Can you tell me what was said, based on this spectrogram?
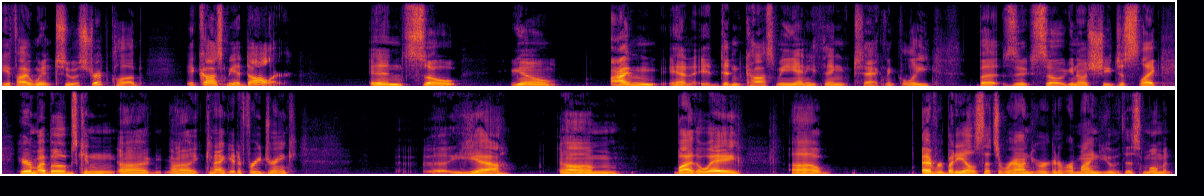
if I went to a strip club, it cost me a dollar, and so you know I'm and it didn't cost me anything technically. But so you know, she just like, here are my boobs. Can uh, uh can I get a free drink? Uh, yeah. Um. By the way, uh, everybody else that's around you are going to remind you of this moment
